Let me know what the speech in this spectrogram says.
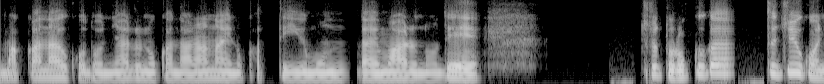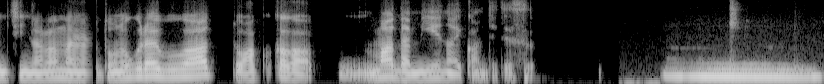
賄うほどになるのかならないのかっていう問題もあるので、ちょっと6月15日にならないとどのぐらいぶわーっと開くかがまだ見えない感じです。うん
